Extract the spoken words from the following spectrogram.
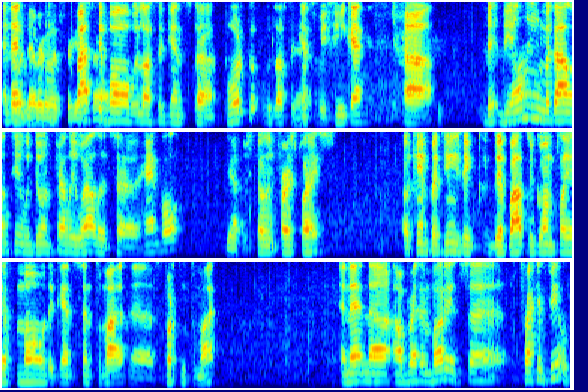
And They then never let us forget that. basketball, we lost against uh, Porto. We lost Yeah. against Benfica. Uh, the the only modality we're doing fairly well is uh, handball. Yeah. we're still in first place. Okay, Patins, they they're about to go and play a mode against Saint Tomás, uh, Sporting Tomar. And then uh, our bread and butter, it's uh, track and field.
